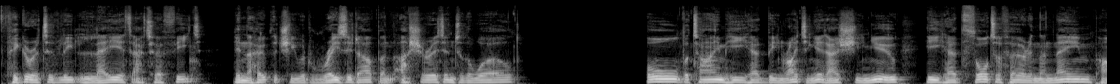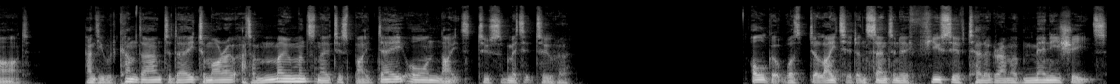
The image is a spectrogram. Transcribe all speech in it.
figuratively lay it at her feet, in the hope that she would raise it up and usher it into the world? All the time he had been writing it, as she knew, he had thought of her in the name part, and he would come down today, tomorrow, at a moment's notice by day or night to submit it to her. Olga was delighted, and sent an effusive telegram of many sheets,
